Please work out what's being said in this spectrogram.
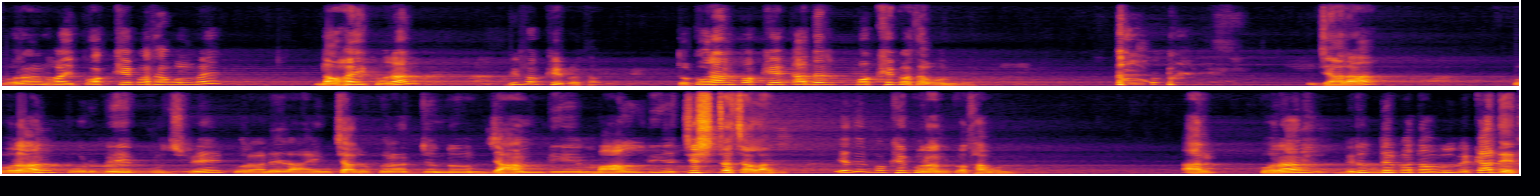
কোরআন হয় পক্ষে কথা বলবে, না হয় কোরআন বিপক্ষে কথা বলবে। তো কোরআন পক্ষে কাদের পক্ষে কথা বলবে? যারা কোরআন পড়বে, বুঝবে, কোরআনের আইন চালু করার জন্য জান দিয়ে, মাল দিয়ে চেষ্টা চালাবে, এদের পক্ষে কোরআন কথা বলবে। আর কোরআন বিরুদ্ধে কথা বলবে কাদের?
